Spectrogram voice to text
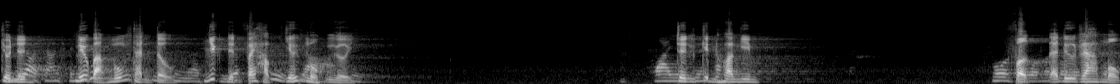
Cho nên, nếu bạn muốn thành tựu, nhất định phải học với một người. Trên kinh hoa nghiêm, phật đã đưa ra một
